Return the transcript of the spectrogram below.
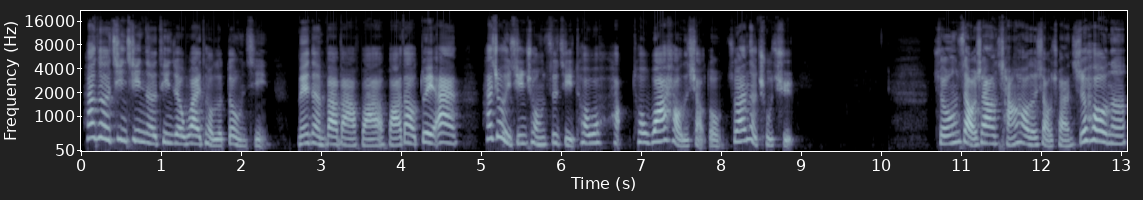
哈克静静的听着外头的动静，没等爸爸滑滑到对岸，他就已经从自己偷好偷挖好的小洞钻了出去。从早上藏好的小船之后呢，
